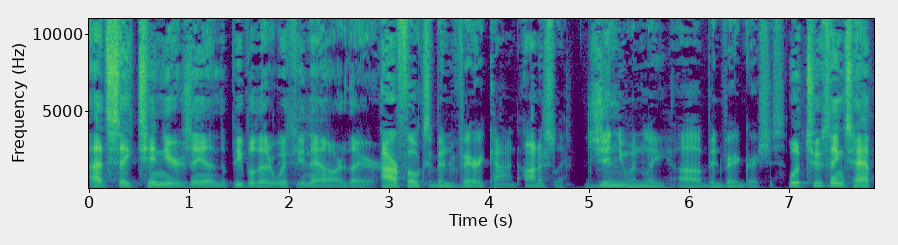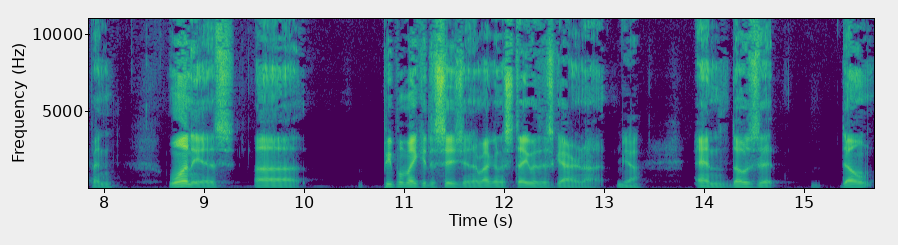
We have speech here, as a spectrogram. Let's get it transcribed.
I'd say 10 years in, the people that are with you now are there. Our folks have been very kind, honestly, genuinely, uh, been very gracious. Well, two things happen. One is uh, people make a decision am I going to stay with this guy or not? Yeah, And those that don't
